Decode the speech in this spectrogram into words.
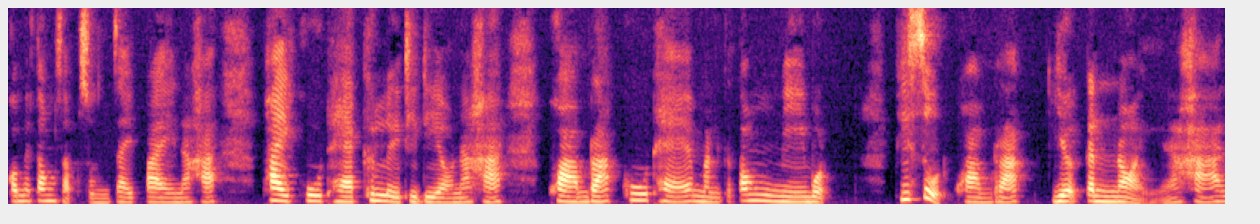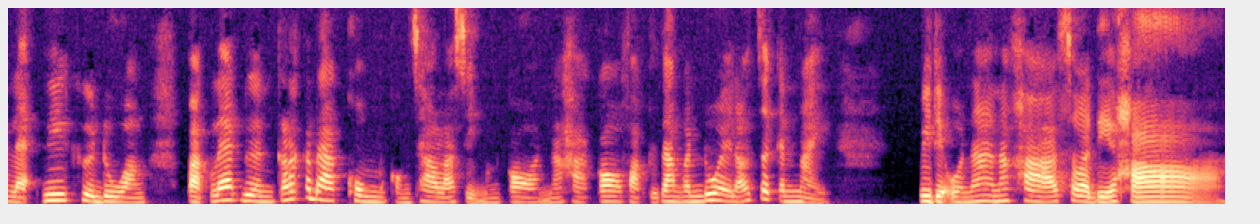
ก็ไม่ต้องสับสนใจไปนะคะไพ่คู่แท้ขึ้นเลยทีเดียวนะคะ ความรักคู่แท้มันก็ต้องมีบทพิสูจน์ความรักเยอะกันหน่อยนะคะ และนี่คือดวงปักแรกเดือนกรกฎาคมของชาวราศีมังกรนะคะ ก็ฝากติดตามกันด้วยแล้วเจอกันใหม่วิดีโอหน้านะคะ สวัสดีค่ะ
